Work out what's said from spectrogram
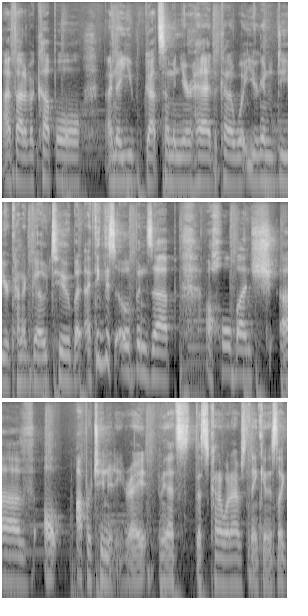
I thought of a couple. I know you've got some in your head, kind of what you're going to do, your kind of go to. But I think this opens up a whole bunch of opportunity, right? I mean, that's that's kind of what I was thinking. It's like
